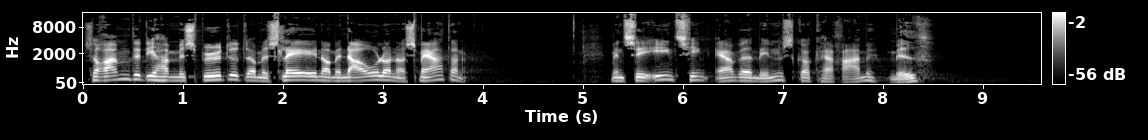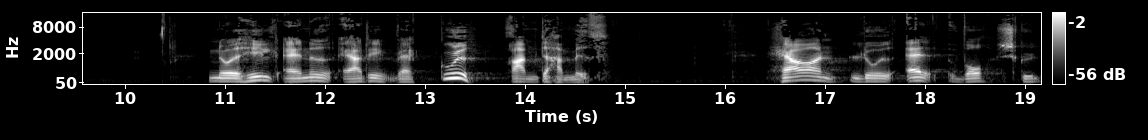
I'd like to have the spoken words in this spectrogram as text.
Så ramte de ham med spyttet og med slagen og med navlerne og smerterne. Men se, en ting er, hvad mennesker kan ramme med. Noget helt andet er det, hvad Gud ramte ham med. Herren lod al vor skyld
